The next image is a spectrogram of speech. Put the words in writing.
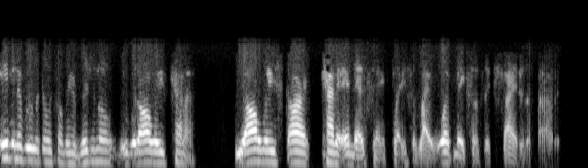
even if we were doing something original, we would always kind of we always start kind of in that same place of like what makes us excited about it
